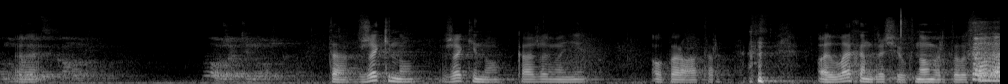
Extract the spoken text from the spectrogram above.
А ну Е. камеру. Ну, вже кіношка. Так, вже кіно, вже кіно, каже мені оператор. Олег Андрощук, номер телефону.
